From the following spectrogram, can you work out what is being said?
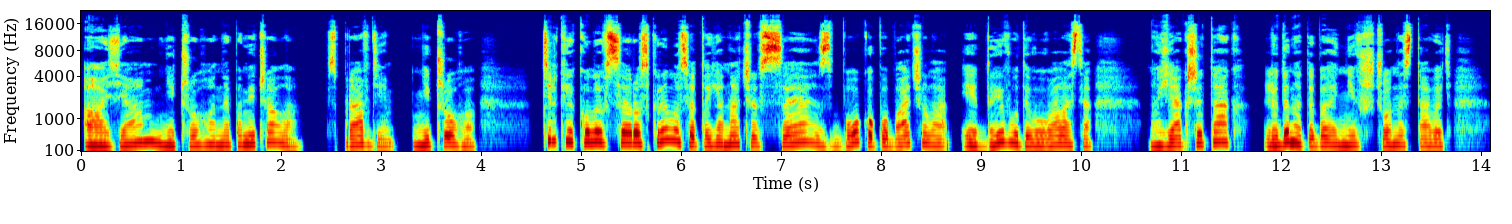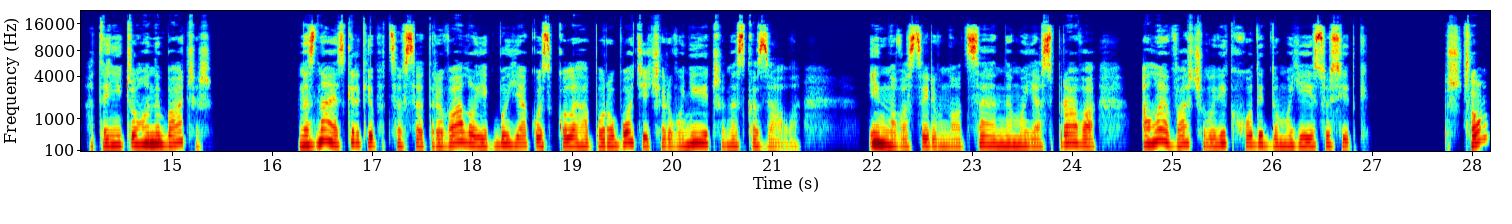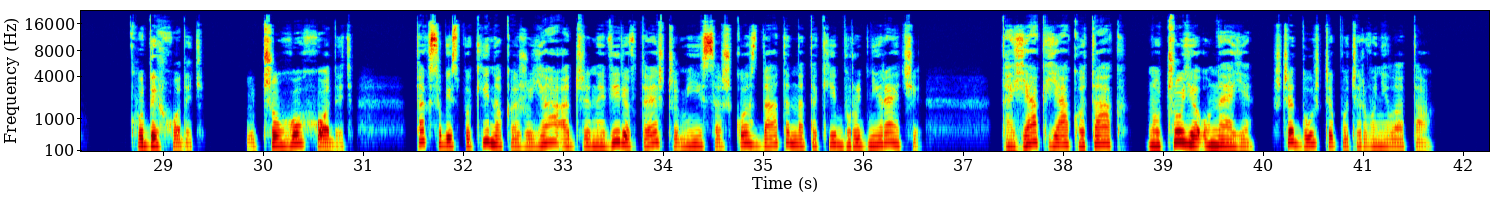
А я нічого не помічала. Справді, нічого. Тільки коли все розкрилося, то я наче все збоку побачила і диву дивувалася. Ну як же так? Людина тебе ні в що не ставить, а ти нічого не бачиш. Не знаю, скільки б це все тривало, якби якось колега по роботі червоніючи не сказала. Інно Васильівно, це не моя справа, але ваш чоловік ходить до моєї сусідки. Що? Куди ходить? Чого ходить? Так собі спокійно кажу я, адже не вірю в те, що мій Сашко здатен на такі брудні речі. Та як, як, отак? Ну, чує у неї, ще дужче почервоніла та.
